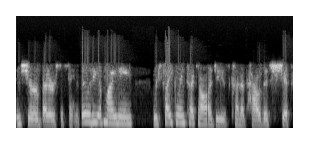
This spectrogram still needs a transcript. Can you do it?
ensure better sustainability of mining, recycling technologies, kind of how this shifts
